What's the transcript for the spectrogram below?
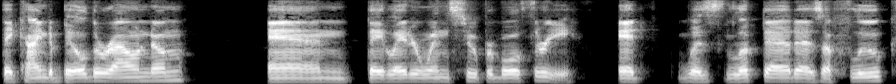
They kind of build around him, and they later win Super Bowl three. It was looked at as a fluke.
